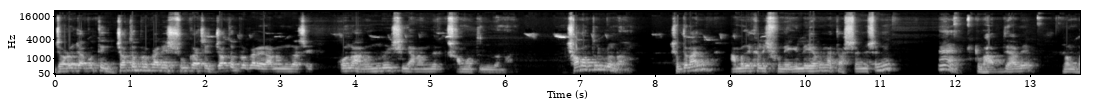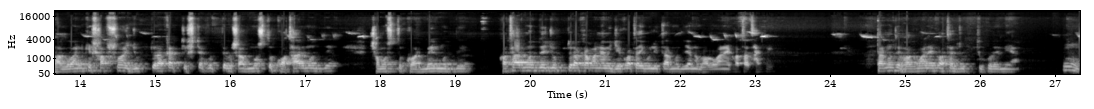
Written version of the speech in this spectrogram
জড়জাগতিক যত প্রকারের সুখ আছে, যত প্রকারের আনন্দ আছে, কোনো আনন্দই সেই আনন্দের সমতুল্য নয়। সমতুল্য নয়। সুতরাং আমাদের খালি শুনে গেলেই হবে না, তার সঙ্গে সঙ্গে হ্যাঁ একটু ভাবতে হবে এবং ভগবানকে সবসময় যুক্ত রাখার চেষ্টা করতে হবে সমস্ত কথার মধ্যে, সমস্ত কর্মের মধ্যে। কথার মধ্যে যুক্ত রাখা মানে আমি যে কথাই বলি, তার মধ্যে যেন ভগবানের কথা থাকে। তার মধ্যে ভগবানের কথা যুক্ত করে নেওয়া হুম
